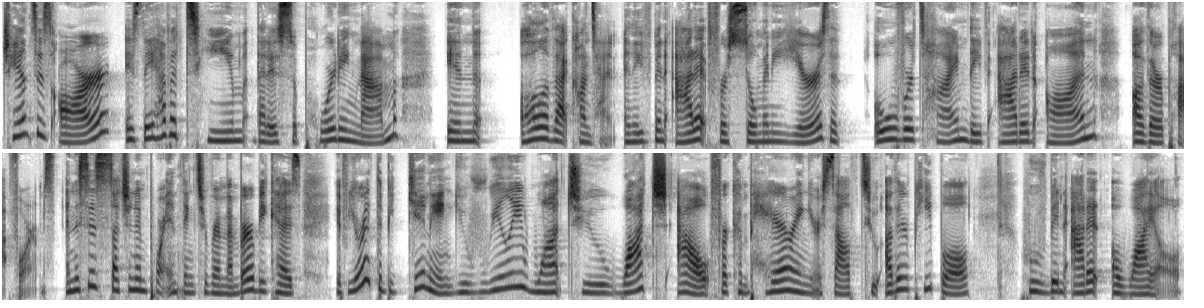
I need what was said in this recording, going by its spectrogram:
Chances are is they have a team that is supporting them in all of that content and they've been at it for so many years that over time they've added on other platforms. And this is such an important thing to remember because if you're at the beginning, you really want to watch out for comparing yourself to other people who've been at it a while.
